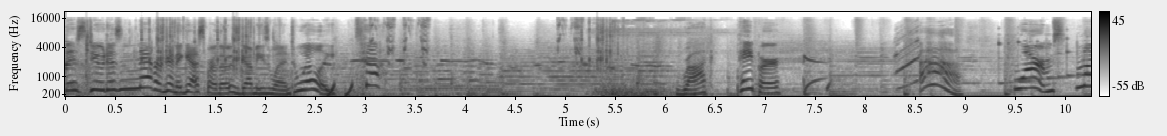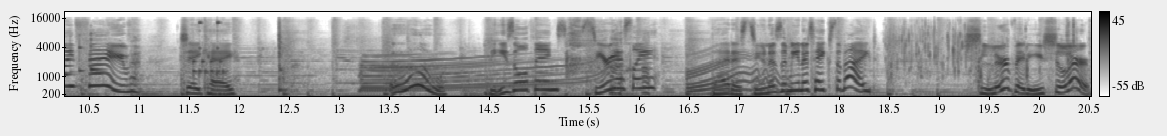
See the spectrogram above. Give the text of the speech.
This dude is never gonna guess where those gummies went, will he? Rock, paper. Ah! Worms, my fave! JK. Ooh! These old things? Seriously? But as soon as Amina takes the bite, slurpity slurp!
